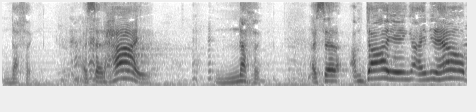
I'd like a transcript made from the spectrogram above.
Nothing. I said, hi. Nothing. I said, I'm dying, I need help.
